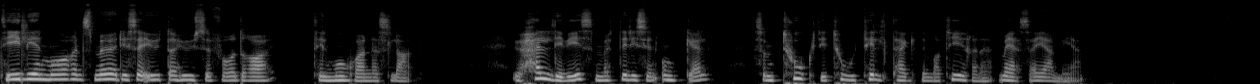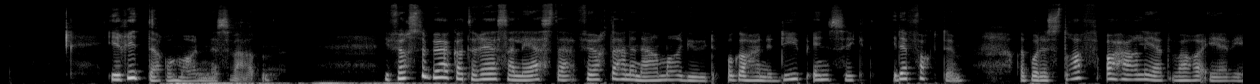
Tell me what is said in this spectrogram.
Tidlig en morgen smød de seg ut av huset for å dra til moranes land. Uheldigvis møtte de sin onkel, som tok de to tiltenkte martyrene med seg hjem igjen. I ridderromanenes verden De første bøker Teresa leste, førte henne nærmere Gud og ga henne dyp innsikt i det faktum at både straff og herlighet varer evig,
